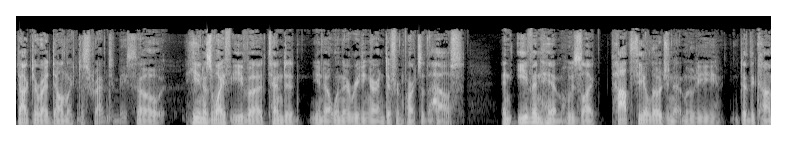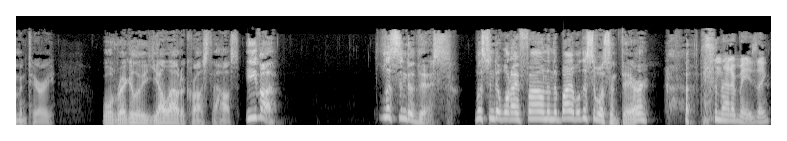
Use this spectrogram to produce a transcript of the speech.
Dr. Rydelnik described to me. So he and his wife Eva tended, you know, when they're reading, are in different parts of the house, and even him, who's like top theologian at Moody, did the commentary, will regularly yell out across the house, "Eva, listen to this! Listen to what I found in the Bible. This wasn't there." Isn't that amazing?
